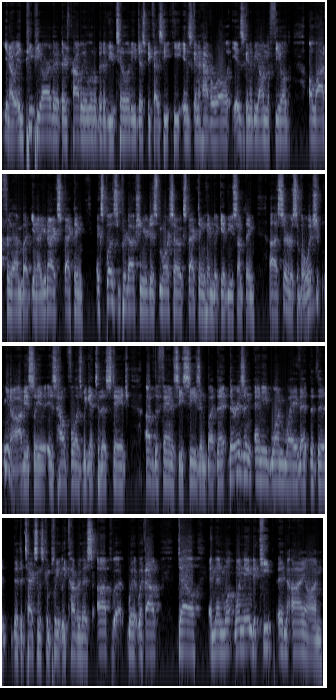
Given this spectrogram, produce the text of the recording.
you know, in PPR, there, there's probably a little bit of utility just because he, he is going to have a role, is going to be on the field a lot for them. But, you know, you're not expecting explosive production. You're just more so expecting him to give you something uh, serviceable, which, you know, obviously is helpful as we get to this stage of the fantasy season. But th- there isn't any one way that, that, the, that the Texans completely cover this up w- without Dell. And then one name to keep an eye on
